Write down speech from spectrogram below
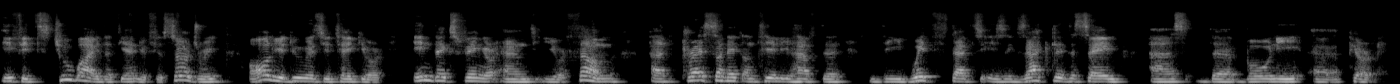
If it's too wide at the end of your surgery, all you do is you take your index finger and your thumb and press on it until you have the, the width that is exactly the same as the bony uh, pyramid.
